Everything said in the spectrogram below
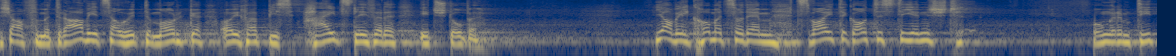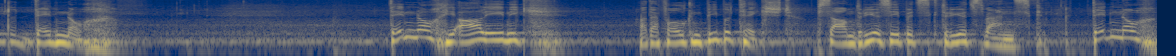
schaffen wir dran, wie jetzt auch heute Morgen, euch etwas Heiz liefern in die Stube. Ja, willkommen zu dem zweiten Gottesdienst unter dem Titel Dennoch. Dennoch in Anlehnung an den folgenden Bibeltext, Psalm 73, 23. Dennoch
